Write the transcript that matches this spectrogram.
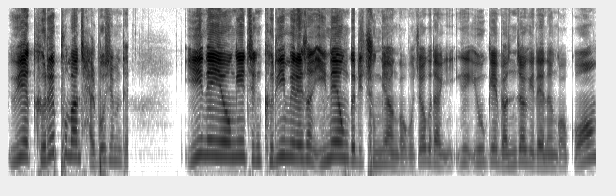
위에 그래프만 잘 보시면 돼요. 이 내용이 지금 그림이라서 이 내용들이 중요한 거고죠. 그 다음 이게 요게 면적이 되는 거고.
